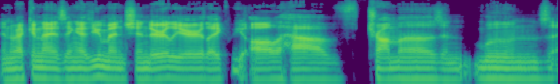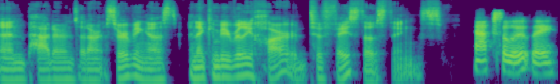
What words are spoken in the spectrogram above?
and recognizing as you mentioned earlier like we all have traumas and wounds and patterns that aren't serving us and it can be really hard to face those things. Absolutely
